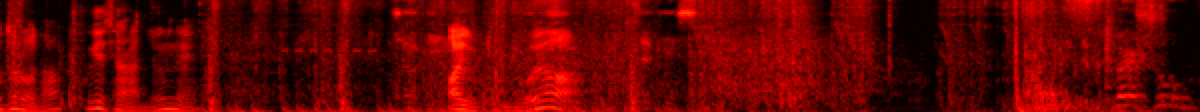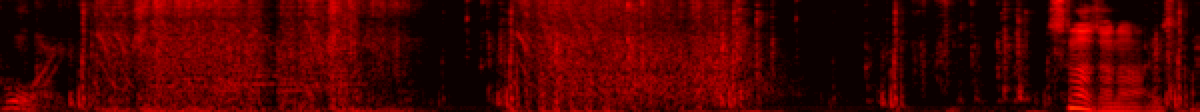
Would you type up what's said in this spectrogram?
바로 들어오나? 폭이 잘안 죽네 아니 또 뭐야. 순하잖아 이 사람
